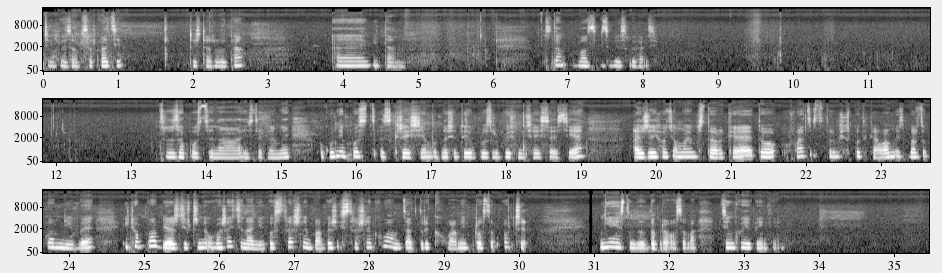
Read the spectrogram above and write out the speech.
Dziękuję za obserwację. Cześć Czarolka. E, witam. Co tam u Was widzowie słychać? Co za posty na Instagramie? Ogólnie post z Grzesiem odnośnie tego, bo zrobiliśmy dzisiaj sesję. A jeżeli chodzi o moją storkę, to facet, z którym się spotykałam, jest bardzo kłamliwy i to babiarz. Dziewczyny, uważajcie na niego. Straszny babiarz i straszny kłamca, który kłamie prosto w oczy. Nie jest to do, dobra osoba. Dziękuję pięknie.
